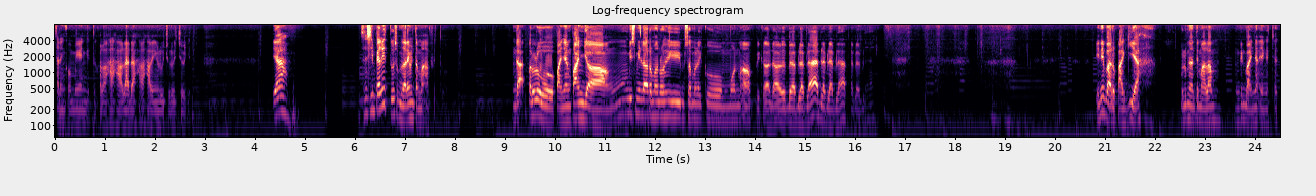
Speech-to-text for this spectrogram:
Saling komen gitu kalau hal-hal ada hal-hal yang lucu-lucu gitu. Ya saya simpel itu sebenarnya minta maaf itu nggak perlu panjang-panjang. Bismillahirrahmanirrahim. Assalamualaikum. Mohon maaf jika ada bla bla bla bla bla bla bla bla ini baru pagi ya. Belum nanti malam. Mungkin banyak yang ngechat.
